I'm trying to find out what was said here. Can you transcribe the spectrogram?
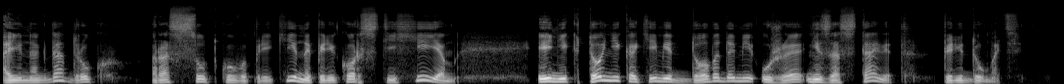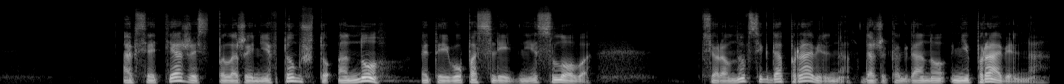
а иногда вдруг рассудку вопреки, наперекор стихиям, и никто никакими доводами уже не заставит передумать. А вся тяжесть положения в том, что оно, это его последнее слово, все равно всегда правильно, даже когда оно неправильно,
